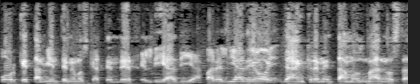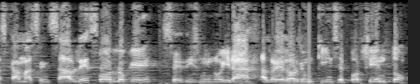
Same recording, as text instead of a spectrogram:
porque también tenemos que atender el día a día. Para el día de hoy ya incrementamos más nuestras camas sensables, por lo que se disminuirá alrededor de un 15%.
